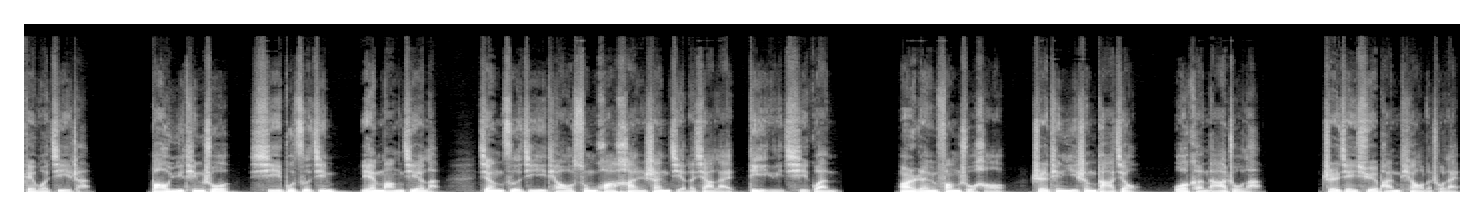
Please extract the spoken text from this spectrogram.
给我系着。宝玉听说，喜不自禁，连忙接了，将自己一条松花汗衫解了下来，递与奇观。二人方束好，只听一声大叫：“我可拿住了！”只见薛蟠跳了出来，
